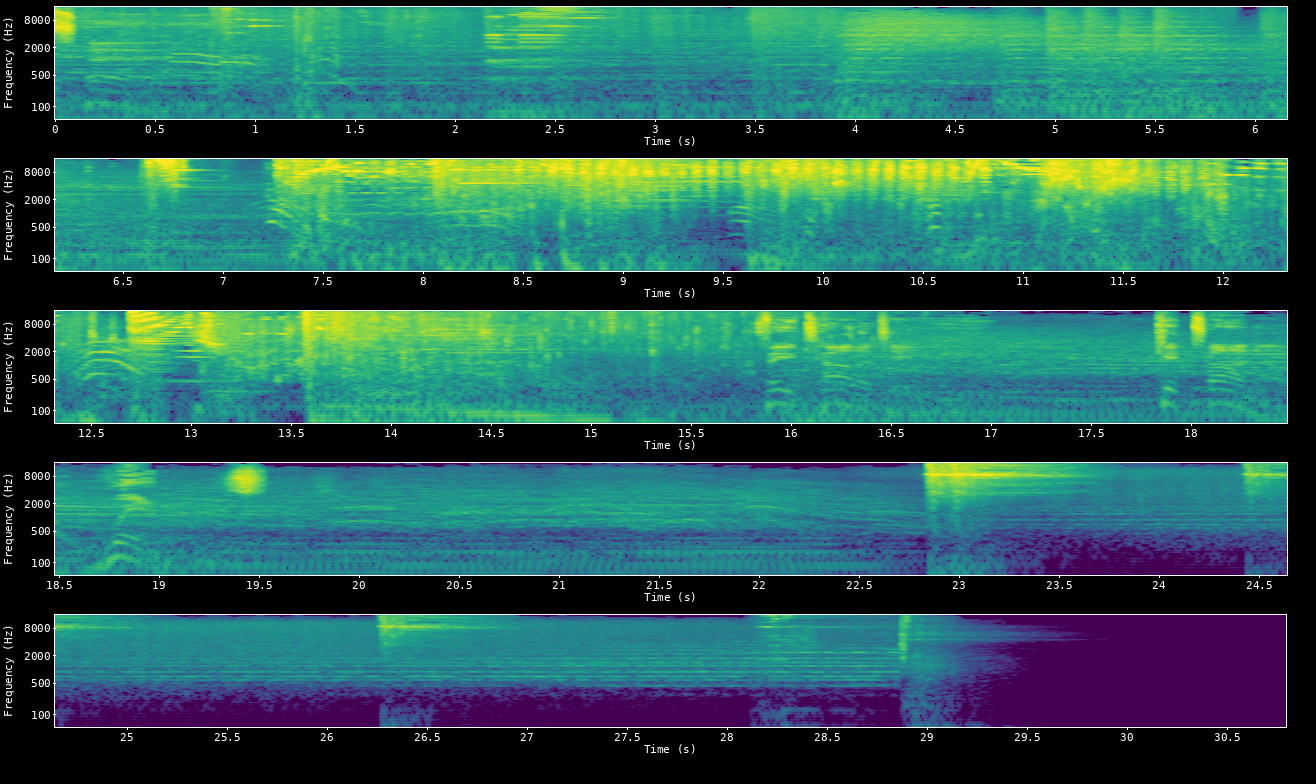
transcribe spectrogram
Finish her! Fatality. Kitana wins.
